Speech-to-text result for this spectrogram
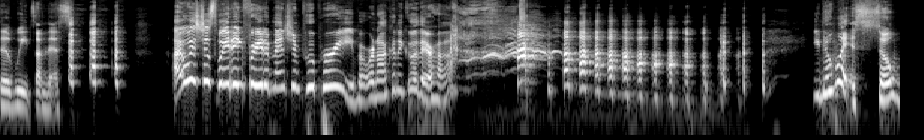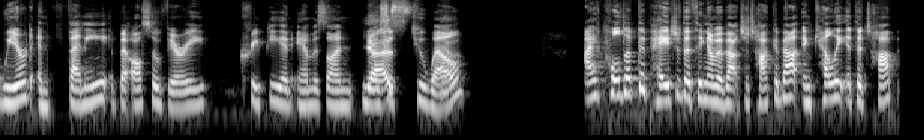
the weeds on this. I was just waiting for you to mention Poo-Pourri, but we're not going to go there, huh? you know what is so weird and funny, but also very creepy, and Amazon knows this Yes. too well? I pulled up the page of the thing I'm about to talk about, and Kelly at the top,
